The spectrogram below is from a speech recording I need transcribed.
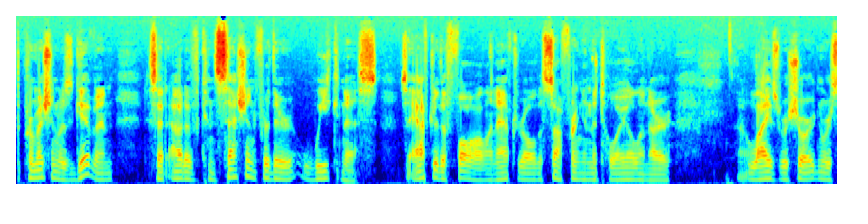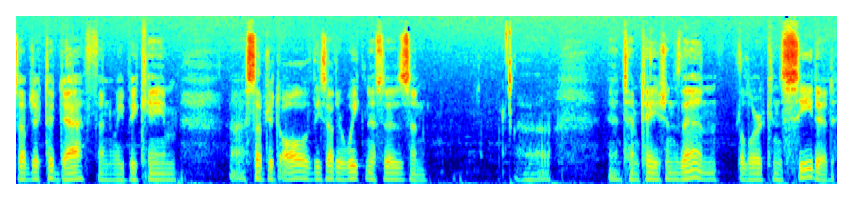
the permission was given, said, out of concession for their weakness. So after the fall and after all the suffering and the toil and our uh, lives were shortened, we're subject to death, and we became uh, subject to all of these other weaknesses and uh, and temptations. Then the Lord conceded,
